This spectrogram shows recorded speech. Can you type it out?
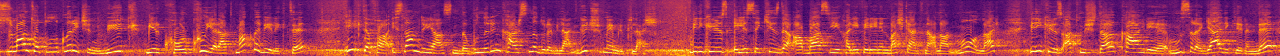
Müslüman topluluklar için büyük bir korku yaratmakla birlikte ilk defa İslam dünyasında bunların karşısında durabilen güç Memlükler. 1258'de Abbasi halifeliğinin başkentine alan Moğollar 1260'da Kahire'ye Mısır'a geldiklerinde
